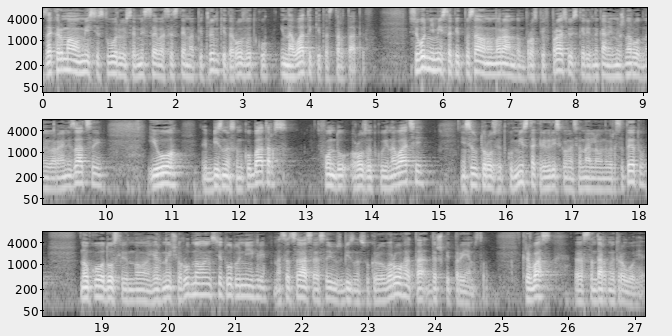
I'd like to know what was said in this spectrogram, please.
Зокрема, у місті створюється місцева система підтримки та розвитку інноватики та стартапів. Сьогодні місто підписало меморандум про співпрацю з керівниками міжнародної організації ІО Бізнес Інкубаторс, Фонду розвитку інновацій, Інституту розвитку міста Криворізького національного університету, науково-дослідного гірничо-рудного інституту Нігрі, Асоціація Союз бізнесу Кривого Рога та Держпідприємства Кривбас е, стандарт метрологія.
